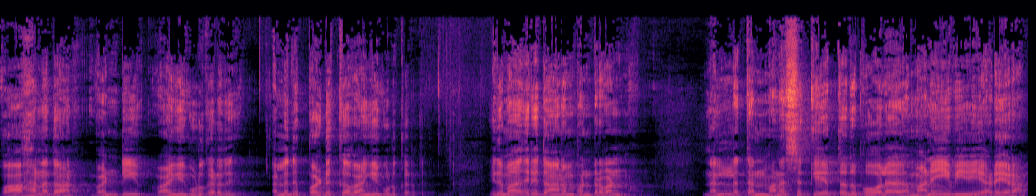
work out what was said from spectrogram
வாகன தானம் வண்டி வாங்கி கொடுக்கறது அல்லது படுக்க வாங்கி கொடுக்கறது. இது மாதிரி தானம் பண்ணுறவன் நல்ல தன் மனசுக்கு ஏற்றது போல மனைவியை அடையிறான்.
